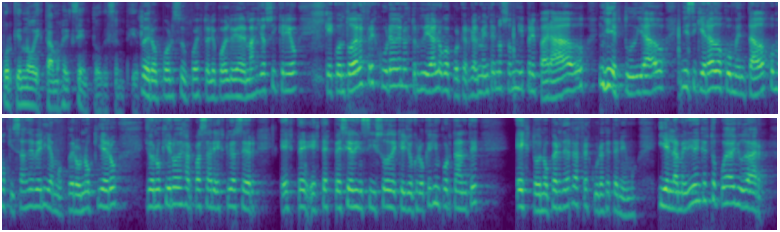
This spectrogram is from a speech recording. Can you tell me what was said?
porque no estamos exentos de sentir. Pero por supuesto, Leopoldo, y además yo sí creo que con toda la frescura de nuestros diálogos, porque realmente no son ni preparados, ni estudiados, ni siquiera documentados como quizás deberíamos, pero no quiero, yo no quiero dejar pasar esto y hacer este, esta especie de inciso de que yo creo que es importante esto, no perder la frescura que tenemos. Y en la medida en que esto pueda ayudar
